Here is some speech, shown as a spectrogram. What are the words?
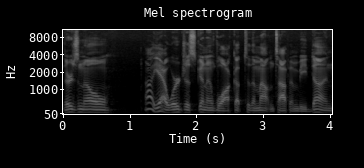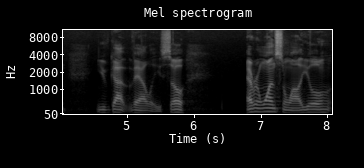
There's no, oh, yeah, we're just going to walk up to the mountaintop and be done. You've got valleys. So every once in a while, you'll,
